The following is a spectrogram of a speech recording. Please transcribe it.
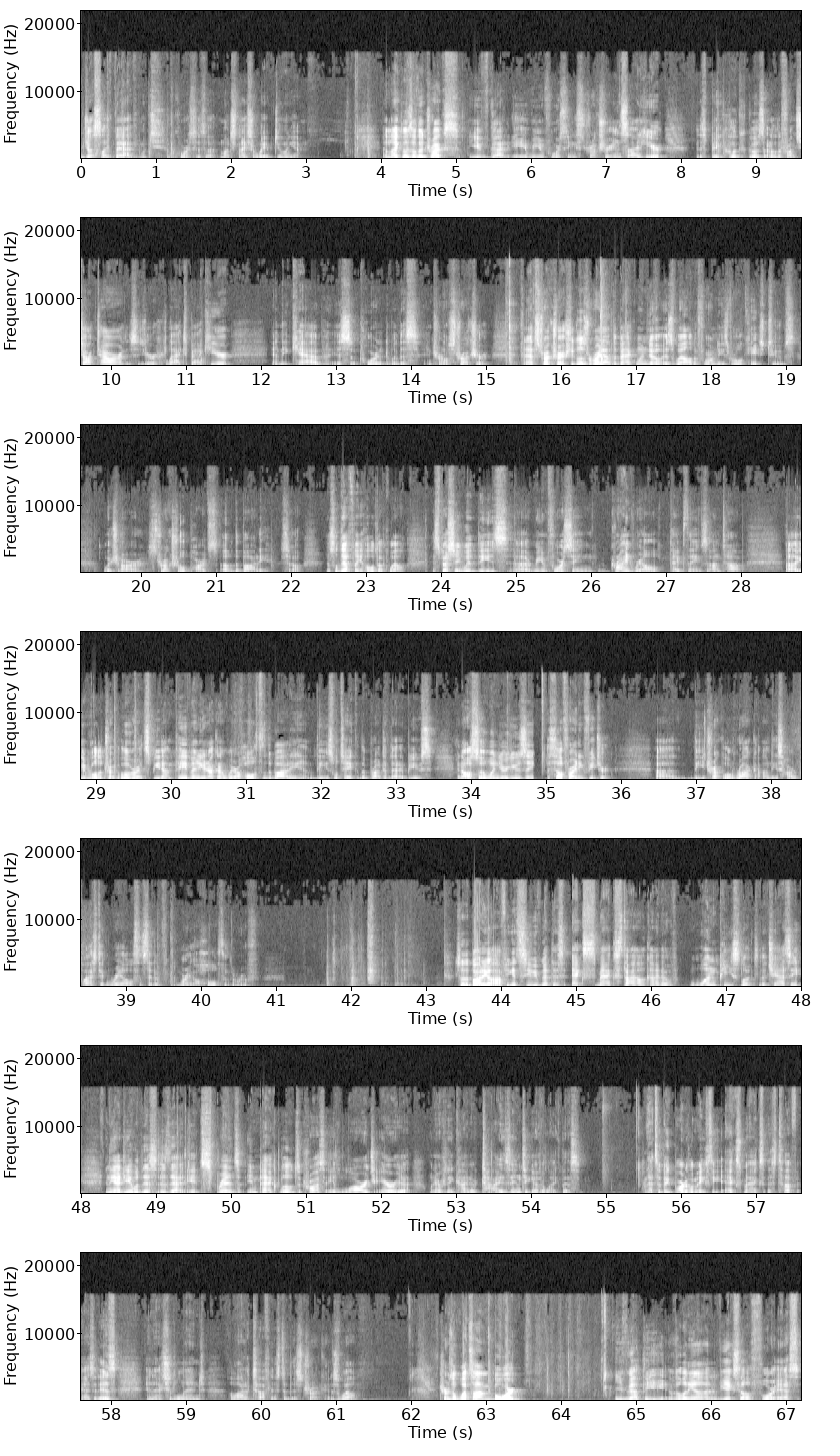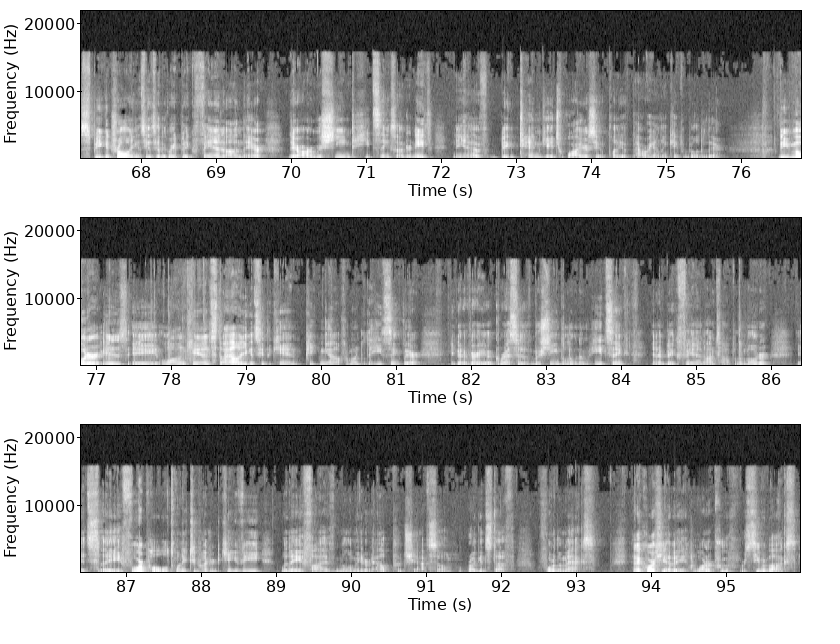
just like that, which of course is a much nicer way of doing it. And like those other trucks, you've got a reinforcing structure inside here. This big hook goes under the front shock tower. This is your latch back here. And the cab is supported with this internal structure. And that structure actually goes right out the back window as well to form these roll cage tubes, which are structural parts of the body. So this will definitely hold up well, especially with these uh, reinforcing grind rail type things on top. Uh, you roll the truck over at speed on pavement. You're not going to wear a hole through the body. These will take the brunt of that abuse. And also when you're using a self-righting feature, uh, the truck will rock on these hard plastic rails instead of wearing a hole through the roof. So the body off, you can see we've got this X-Maxx style kind of one-piece look to the chassis. And the idea with this is that it spreads impact loads across a large area when everything kind of ties in together like this. That's a big part of what makes the X-Maxx as tough as it is, and that should lend a lot of toughness to this truck as well. In terms of what's on board, you've got the Velineon VXL 4S speed control. You can see it's got a great big fan on there. There are machined heat sinks underneath, and you have big 10 gauge wires, so you have plenty of power handling capability there. The motor is a long can style. You can see the can peeking out from under the heatsink there. You've got a very aggressive machined aluminum heatsink and a big fan on top of the motor. It's a four pole 2200 kV with a five millimeter output shaft, so rugged stuff for the Maxx. And of course you have a waterproof receiver box.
